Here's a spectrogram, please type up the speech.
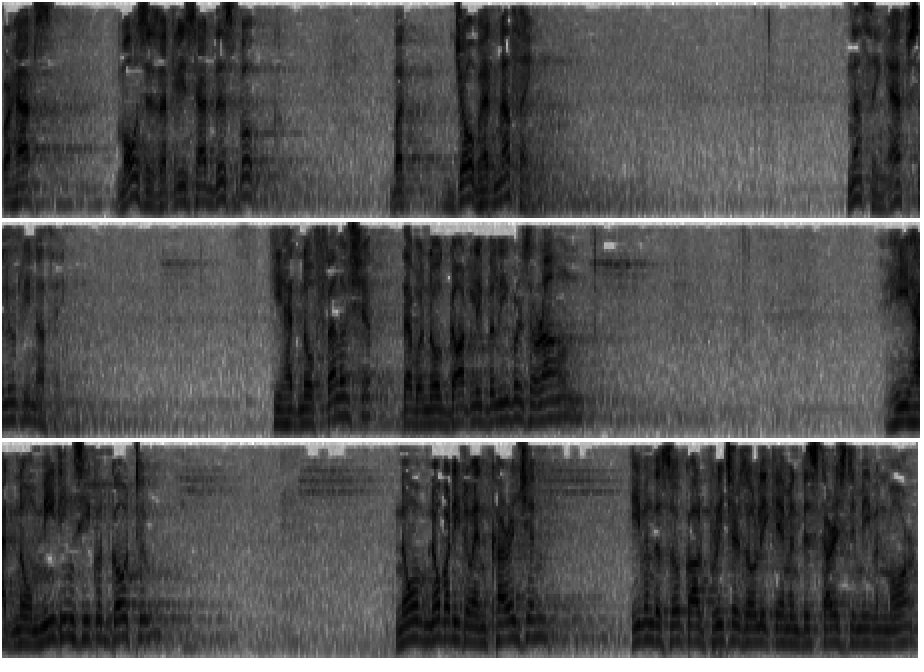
Perhaps Moses at least had this book. But Job had nothing. Nothing, absolutely nothing. He had no fellowship. There were no godly believers around. He had no meetings he could go to. No, nobody to encourage him. Even the so called preachers only came and discouraged him even more.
